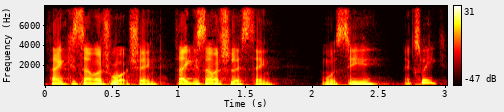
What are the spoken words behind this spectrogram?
Thank you so much for watching. Thank you so much for listening, and we'll see you next week.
